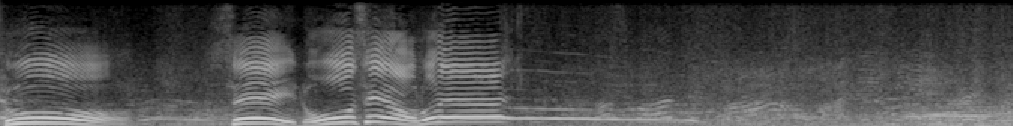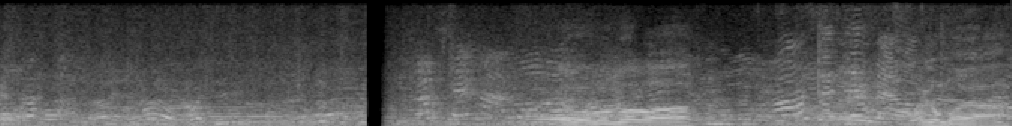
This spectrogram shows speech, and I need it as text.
두 세이 로세요 로레 여보 뭐 먹어? 이거 뭐야?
